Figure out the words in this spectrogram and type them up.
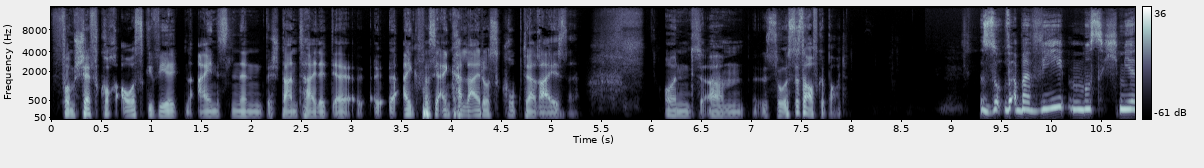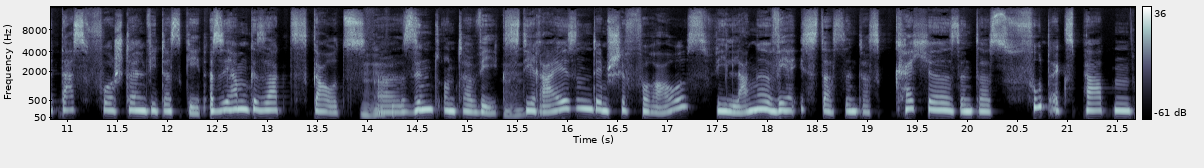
vom Chefkoch ausgewählten einzelnen Bestandteile der äh, quasi ein Kaleidoskop der Reise. Und ähm, so ist es aufgebaut. So, aber wie muss ich mir das vorstellen, wie das geht? Also Sie haben gesagt, Scouts mhm. äh, sind unterwegs. Mhm. Die reisen dem Schiff voraus. Wie lange? Wer ist das? Sind das Köche? Sind das Food-Experten?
